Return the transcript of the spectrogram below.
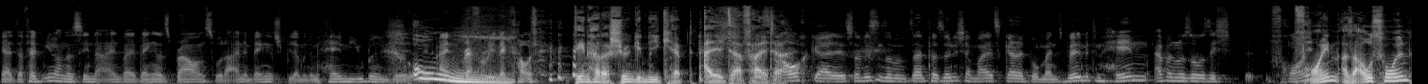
Ja, da fällt mir noch eine Szene ein bei Bengals Browns, wo der eine Bengals-Spieler mit dem Helm jubeln will Oh. und einen Referee weghaut. Den hat er schön geniecapt. Alter Das war Falter. auch geil. Das war ein bisschen so sein persönlicher Miles Garrett-Moment. Will mit dem Helm einfach nur so sich äh, freuen. Freuen, also ausholen,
